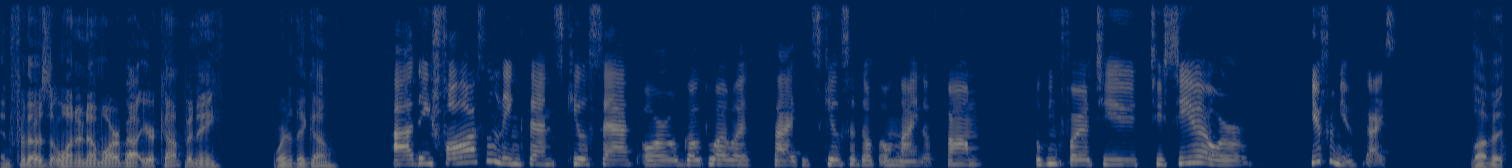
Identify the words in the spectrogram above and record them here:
And for those that want to know more about your company, where do they go? Uh, they follow us on LinkedIn, Skillset, or go to our website. It's skillset.online.com. Looking forward to to see you or hear from you guys. Love it.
